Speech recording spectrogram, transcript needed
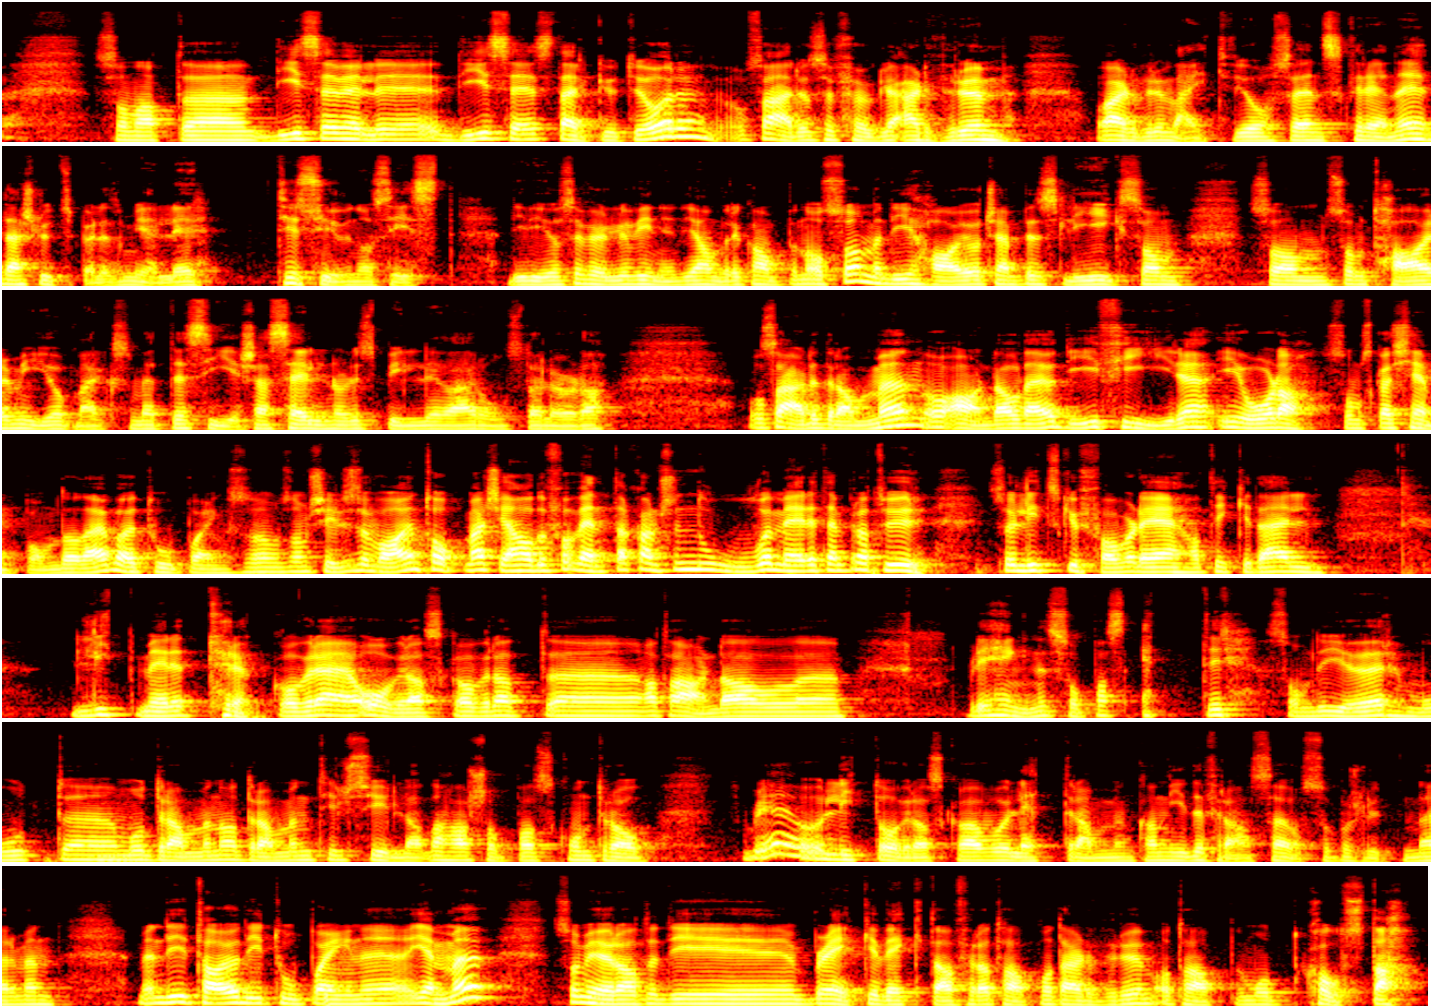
sånn at eh, de ser, veldig, de ser sterke ut i år. Og så er det jo selvfølgelig Elverum. Og Elverum veit vi jo, svensk trener. Det er sluttspillet som gjelder til syvende og sist. De vil jo selvfølgelig vinne de andre kampene også, men de har jo Champions League som, som, som tar mye oppmerksomhet. Det sier seg selv når de spiller hver onsdag og lørdag. Og så er det Drammen og Arendal. Det er jo de fire i år da, som skal kjempe om det. og Det er jo bare to poeng som, som skiller. Så det var en toppmatch. Jeg hadde forventa kanskje noe mer temperatur. Så litt skuffa over det. At ikke det er litt mer trøkk over det. Jeg er overraska over at, uh, at Arendal uh, blir hengende såpass etter som de gjør mot, uh, mot Drammen, og at Drammen tilsynelatende har såpass kontroll. Så blir jeg jo litt overraska av hvor lett Drammen kan gi det fra seg også på slutten der. Men, men, de tar jo de to poengene hjemme, som gjør at de breaker vekk da fra tap mot Elverum og tap mot Kolstad.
